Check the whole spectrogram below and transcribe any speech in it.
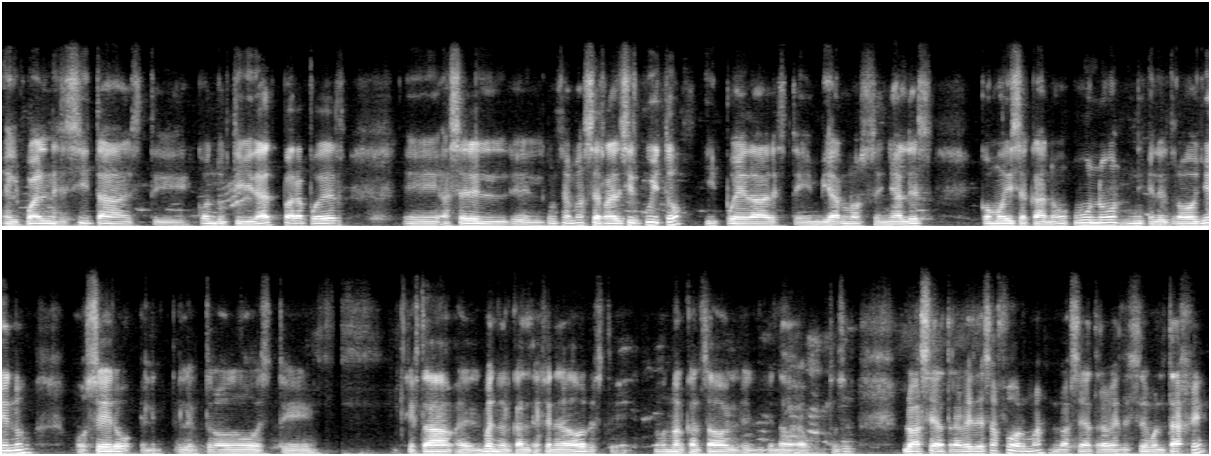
el cual necesita este, conductividad para poder eh, hacer el, ¿cómo se llama? cerrar el circuito y pueda este, enviarnos señales, como dice acá, ¿no? 1, electrodo lleno, o 0, el, electrodo este, que está, bueno, el, generador este, no, ha alcanzado el, llenado de agua. Entonces, lo hace a través de esa forma, lo hace a través de ese voltaje,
